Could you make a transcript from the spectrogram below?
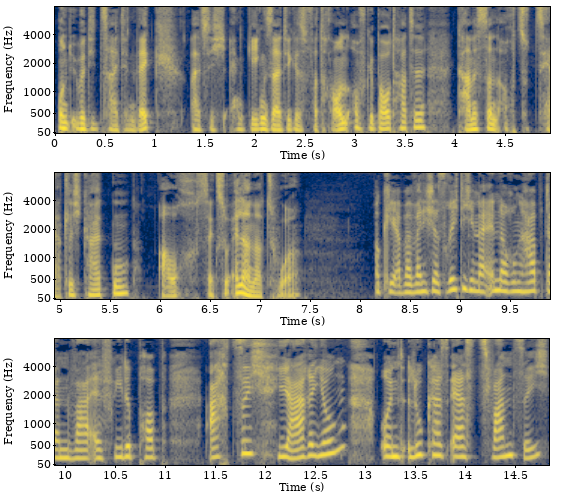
Und über die Zeit hinweg, als sich ein gegenseitiges Vertrauen aufgebaut hatte, kam es dann auch zu Zärtlichkeiten, auch sexueller Natur. Okay, aber wenn ich das richtig in Erinnerung habe, dann war Elfriede Popp 80 Jahre jung und Lukas erst 20.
